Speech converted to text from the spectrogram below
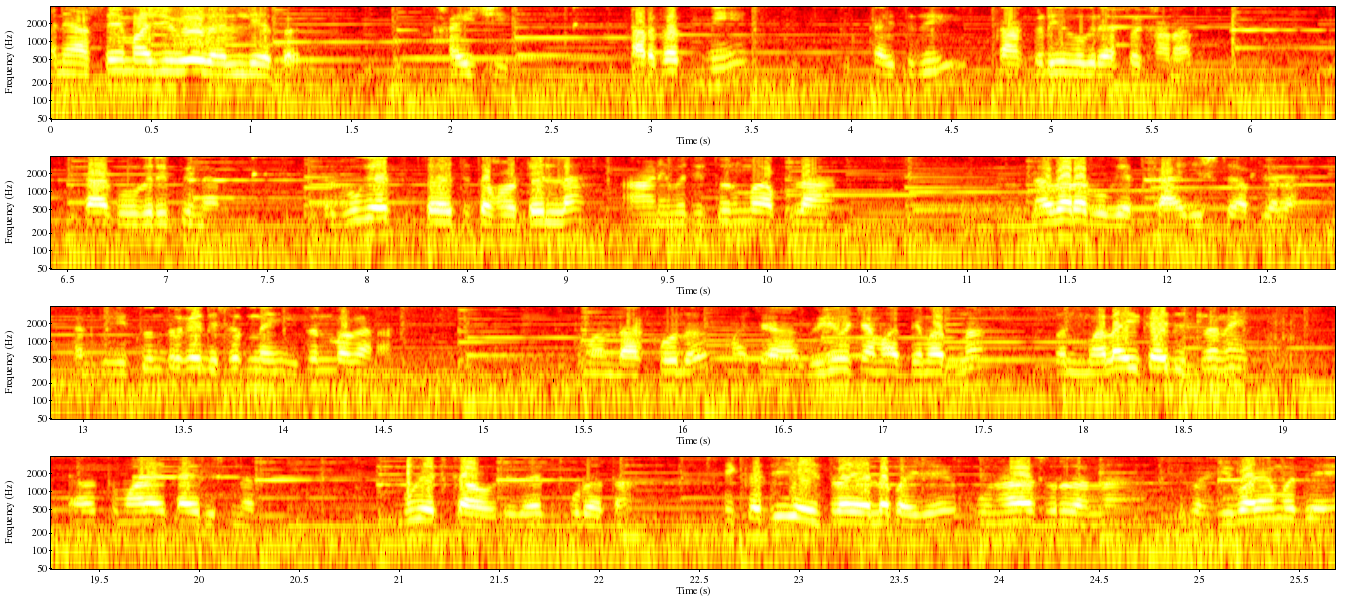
आणि असंही माझी वेळ झालेली आता खायची. अर्थात मी काहीतरी काकडी वगैरे असं खाणार ताक वगैरे पिणार. तर बघूयात तिथं हॉटेलला आणि मग तिथून मग आपला नजारा बघूयात काय दिसतोय आपल्याला. कारण की इथून तर काही दिसत नाही इथून बघा ना. तुम्हाला दाखवलं माझ्या व्हिडिओच्या माध्यमातून पण मलाही काही दिसलं नाही. तेव्हा तुम्हालाही काय दिसणार बघूयात का होते जायचं पुढं आता. हे कधी यायचं यायला पाहिजे? उन्हाळा सुरू झाला. ना किंवा हिवाळ्यामध्ये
